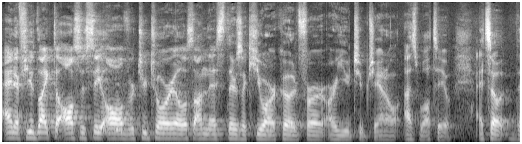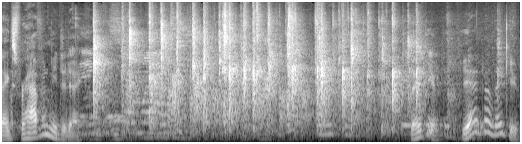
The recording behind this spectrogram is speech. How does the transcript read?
And if you'd like to also see all of our tutorials on this, there's a QR code for our YouTube channel as well too. And so thanks for having me today. Thank you so much. Thank you. Yeah, no, thank you.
